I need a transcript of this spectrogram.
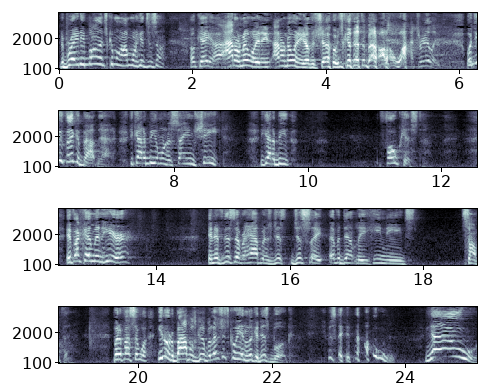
The Brady Bunch? Come on, I'm gonna get you some. Okay, I, don't know any. I don't know any other shows because that's about all I watch, really. What do you think about that? You got to be on the same sheet. You got to be focused. If I come in here, and if this ever happens, just just say, evidently he needs something. But if I say, well, you know, the Bible's good, but let's just go ahead and look at this book, you say, no, no.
